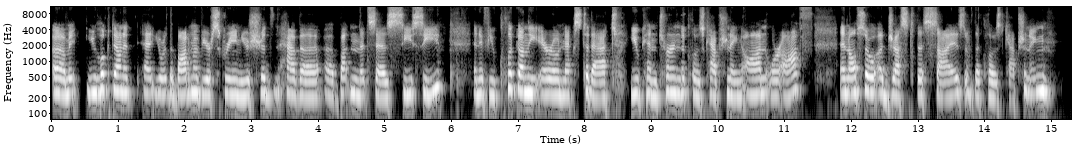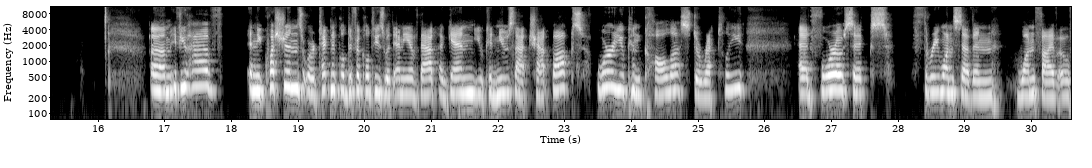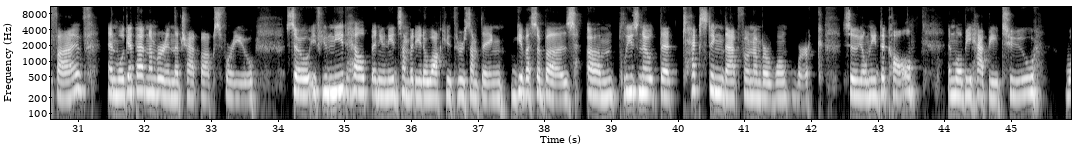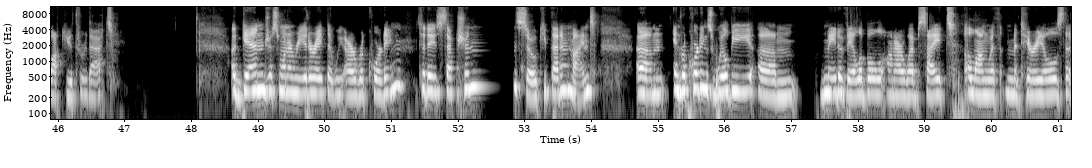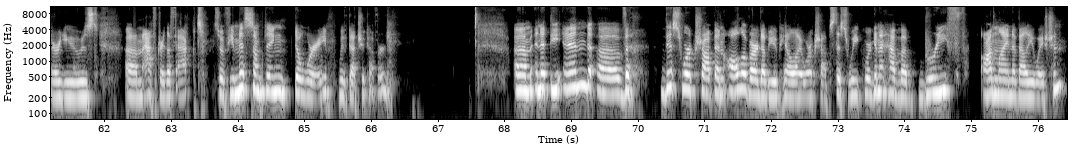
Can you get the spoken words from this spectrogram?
um, you look down at, at your the bottom of your screen, you should have a, a, button that says CC. And if you click on the arrow next to that, you can turn the closed captioning on or off and also adjust the size of the closed captioning. Um, if you have any questions or technical difficulties with any of that, again, you can use that chat box or you can call us directly at 406 317 1505 and we'll get that number in the chat box for you. So if you need help and you need somebody to walk you through something, give us a buzz. Um, please note that texting that phone number won't work. So you'll need to call and we'll be happy to walk you through that. Again, just want to reiterate that we are recording today's session, so keep that in mind. Um, and recordings will be um, made available on our website along with materials that are used um, after the fact. So if you miss something, don't worry, we've got you covered. Um, and at the end of this workshop and all of our WPLI workshops this week, we're gonna have a brief online evaluation.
